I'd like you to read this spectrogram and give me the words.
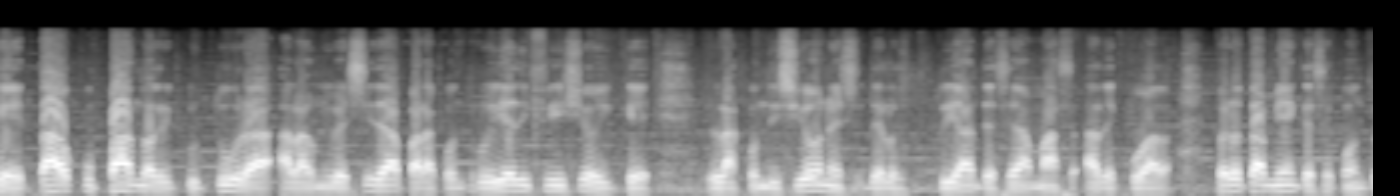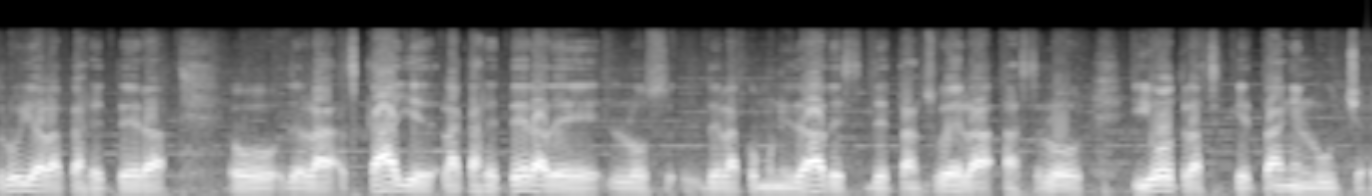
que está ocupando agricultura a la universidad para construir edificios y que las condiciones de los estudiantes sean más adecuadas, pero también que se construya la carretera o de las calles, la carretera de los de las comunidades de Tanzuela, Acelor y otras que están en lucha.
